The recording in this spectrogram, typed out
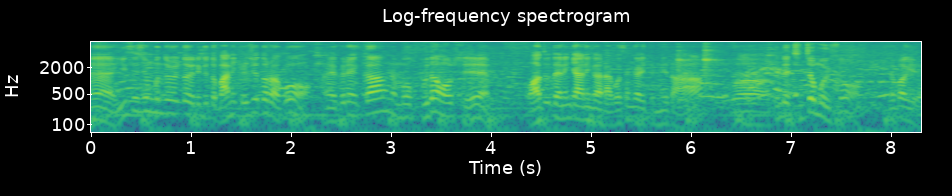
예, 있으신 분들도 이렇게 또 많이 계시더라고. 예, 그러니까 뭐 부담 없이 와도 되는 게 아닌가라고 생각이 듭니다. 와, 근데 진짜 멋있어. 대박이에요.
